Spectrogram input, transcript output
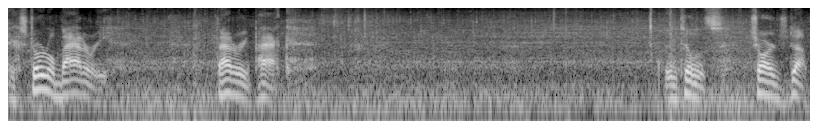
external battery, battery pack, until it's charged up.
